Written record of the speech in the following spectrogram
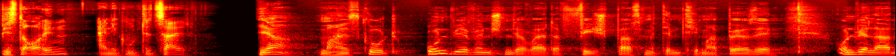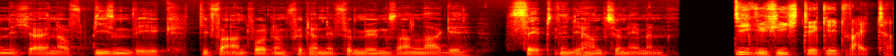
Bis dahin eine gute Zeit. Ja, mach es gut. Und wir wünschen dir weiter viel Spaß mit dem Thema Börse. Und wir laden dich ein, auf diesem Weg die Verantwortung für deine Vermögensanlage selbst in die Hand zu nehmen. Die Geschichte geht weiter.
